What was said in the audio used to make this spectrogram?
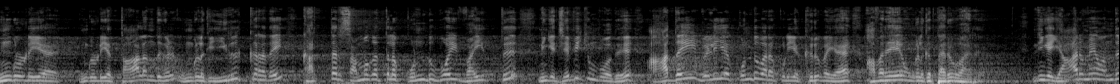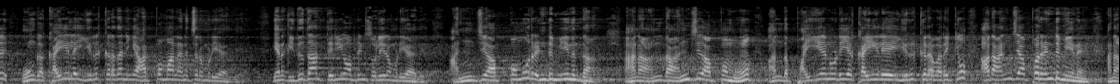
உங்களுடைய உங்களுடைய தாளந்துகள் உங்களுக்கு இருக்கிறதை கர்த்தர் சமூகத்தில் கொண்டு போய் வைத்து நீங்க ஜெபிக்கும் போது அதை வெளியே கொண்டு வரக்கூடிய கிருவையை அவரே உங்களுக்கு தருவார். நீங்க யாருமே வந்து உங்க கையில இருக்கிறத நீங்க அற்பமா நினைச்சிட முடியாது. எனக்கு இதுதான் தெரியும் அப்படின்னு சொல்லிட முடியாது. அஞ்சு அப்பமும் ரெண்டு மீன் தான். ஆனா அந்த அஞ்சு அப்பமும் அந்த பையனுடைய கையிலே இருக்கிற வரைக்கும் அது அஞ்சு அப்பம் ரெண்டு மீன். ஆனா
